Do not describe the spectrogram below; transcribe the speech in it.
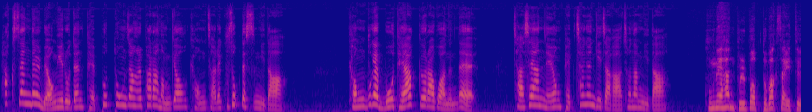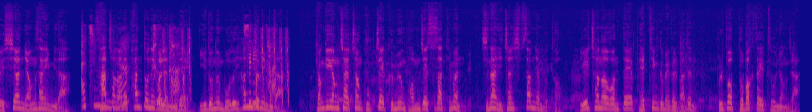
학생들 명의로 된 대포 통장을 팔아넘겨 경찰에 구속됐습니다. 경북의 모 대학교라고 하는데 자세한 내용 백창현 기자가 전합니다. 국내 한 불법 도박 사이트 시연 영상입니다. 아침입니다. 4천 원의 판돈이. 걸렸는데 이 돈은 모두 현금입니다. 경기경찰청 국제금융범죄수사팀은 지난 2013년부터 1천억 원대 베팅 금액을 받은 불법 도박 사이트 운영자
